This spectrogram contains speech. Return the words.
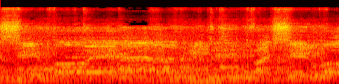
Fascismo e Amri, Fascismo e Amri.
